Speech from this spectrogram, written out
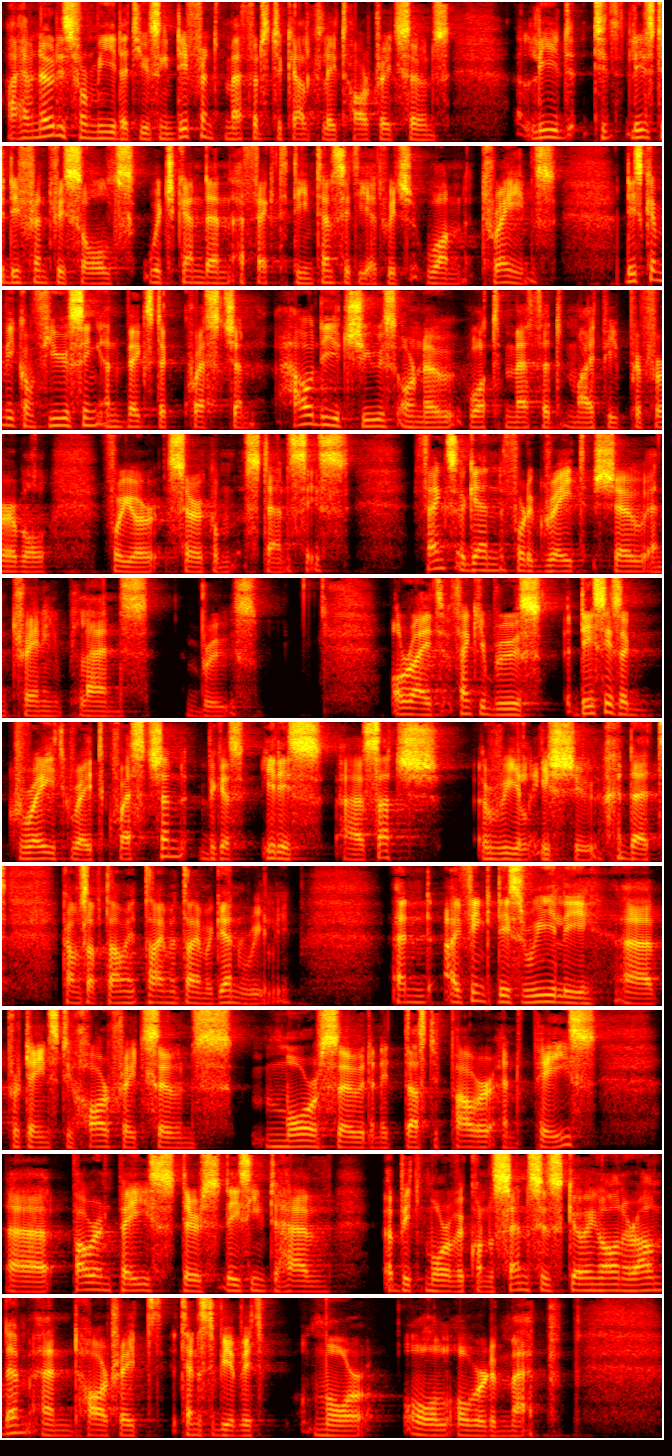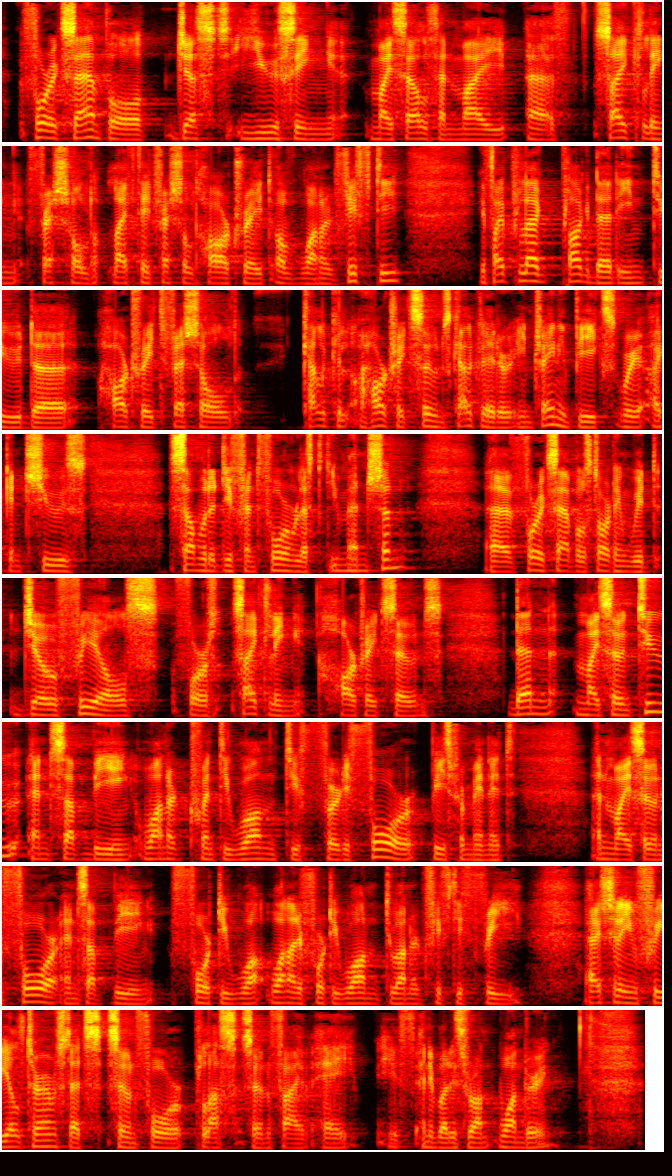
I have noticed for me that using different methods to calculate heart rate zones lead to, leads to different results, which can then affect the intensity at which one trains. This can be confusing and begs the question how do you choose or know what method might be preferable for your circumstances? Thanks again for the great show and training plans, Bruce. All right. Thank you, Bruce. This is a great, great question because it is uh, such a real issue that comes up time, time and time again, really. And I think this really uh, pertains to heart rate zones more so than it does to power and pace. Uh, power and pace, they seem to have a bit more of a consensus going on around them, and heart rate tends to be a bit more all over the map. For example, just using myself and my uh, cycling threshold, lactate threshold heart rate of 150, if I plug plug that into the heart rate threshold calcul- heart rate zones calculator in Training Peaks where I can choose some of the different formulas that you mentioned. Uh, for example, starting with Joe Friel's for cycling heart rate zones. Then my zone 2 ends up being 121 to 34 beats per minute and my zone 4 ends up being 41, 141 to 153. Actually, in real terms, that's zone 4 plus zone 5a, if anybody's wondering.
